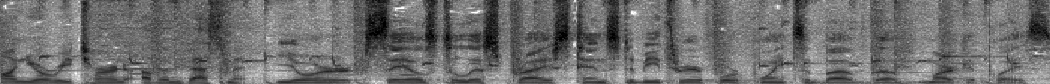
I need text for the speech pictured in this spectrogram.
on your return of investment. Your sales to list price tends to be three or four points above the marketplace.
